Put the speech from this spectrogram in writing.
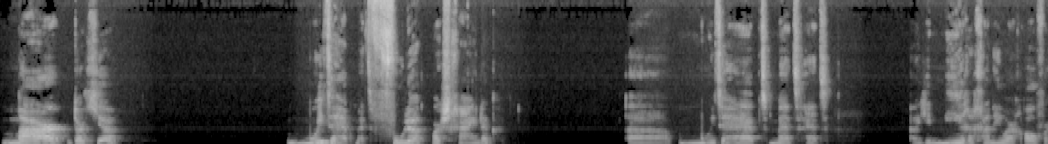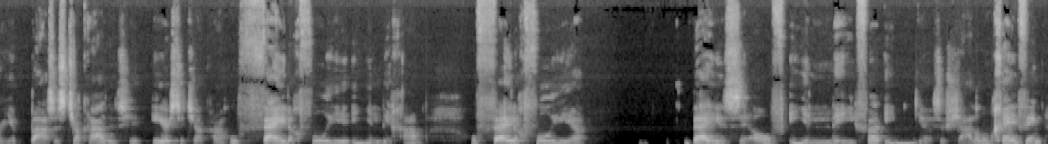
maar dat je moeite hebt met voelen waarschijnlijk. Uh, moeite hebt met het eh, je nieren gaan heel erg over je basischakra, dus je eerste chakra. Hoe veilig voel je je in je lichaam? Hoe veilig voel je je bij jezelf, in je leven, in je sociale omgeving?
